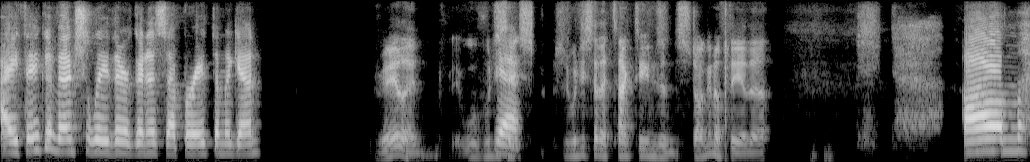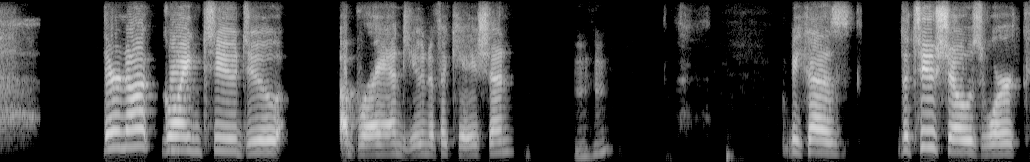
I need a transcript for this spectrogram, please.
I think eventually they're going to separate them again. Really? Would you yeah. say would you say the tag teams aren't strong enough there? Though? Um, they're not going to do a brand unification. Mm-hmm because the two shows work.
